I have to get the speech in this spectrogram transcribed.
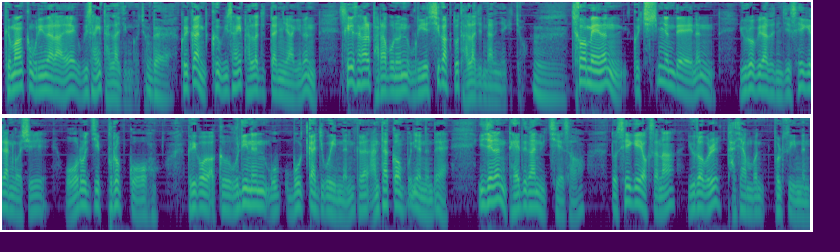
그만큼 우리나라의 위상이 달라진 거죠. 네. 그러니까 그 위상이 달라졌다는 이야기는 세상을 바라보는 우리의 시각도 달라진다는 얘기죠. 음. 처음에는 그 70년대에는 유럽이라든지 세계라는 것이 오로지 부럽고 그리고 그 우리는 못, 못 가지고 있는 그런 안타까운 뿐이었는데 이제는 대등한 위치에서 또 세계 역사나 유럽을 다시 한번 볼 수 있는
